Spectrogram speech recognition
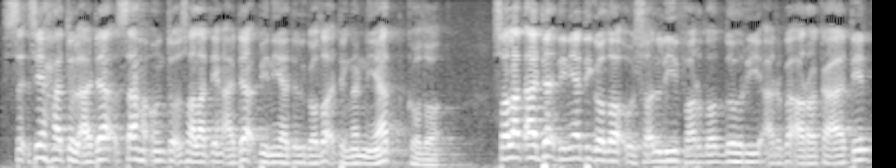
Sehatul ada sah untuk salat yang ada biniatul golok dengan niat golok. Salat ada diniati golok usolli fardhu dhuhri arba rakaatin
